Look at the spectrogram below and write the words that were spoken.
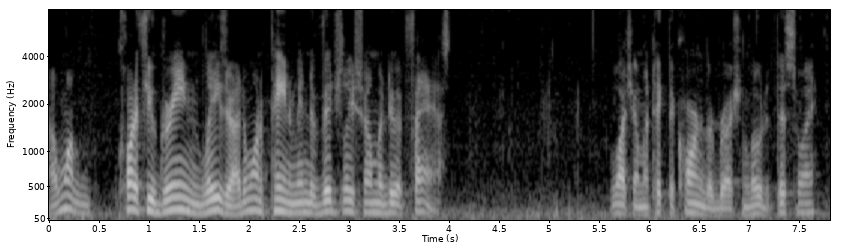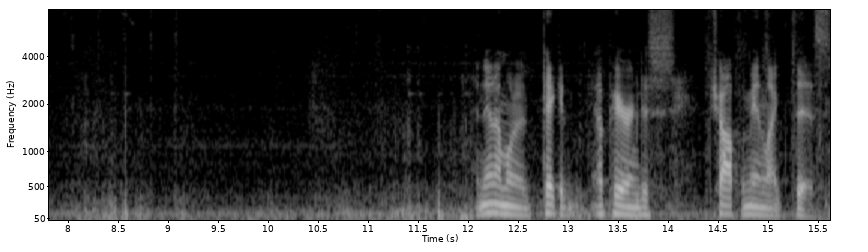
I want quite a few green leaves. I don't want to paint them individually, so I'm going to do it fast. Watch, I'm going to take the corner of the brush and load it this way. And then I'm going to take it up here and just chop them in like this.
